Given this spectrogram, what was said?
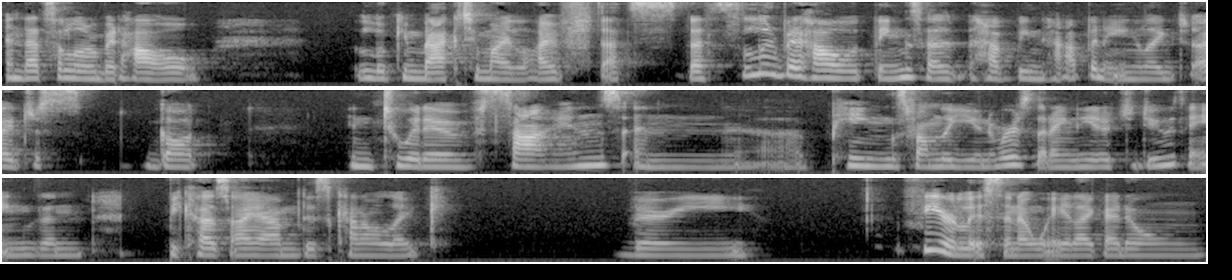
and that's a little bit how looking back to my life that's that's a little bit how things have, have been happening. Like i just got intuitive signs and uh, pings from the universe that i needed to do things. And because i am this kind of like very fearless in a way like i don't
